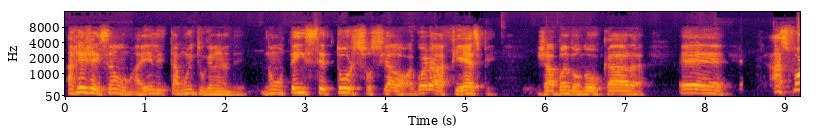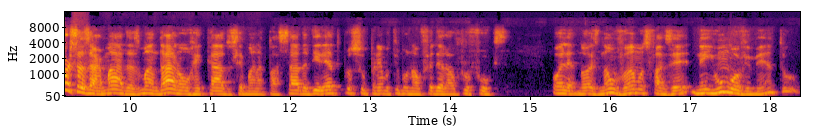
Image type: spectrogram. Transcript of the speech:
a rejeição a ele está muito grande. Não tem setor social. Agora a Fiesp já abandonou o cara. É, as Forças Armadas mandaram um recado semana passada direto para o Supremo Tribunal Federal, para o Fux. Olha, nós não vamos fazer nenhum movimento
